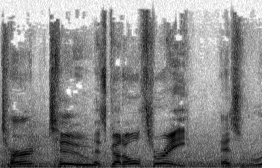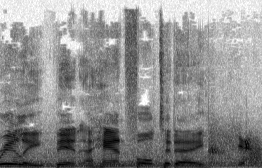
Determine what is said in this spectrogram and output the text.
Turn two It's got all three. has really been a handful today. Yeah.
